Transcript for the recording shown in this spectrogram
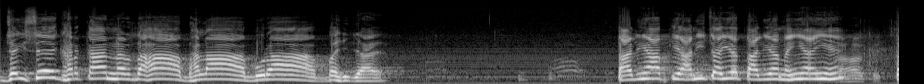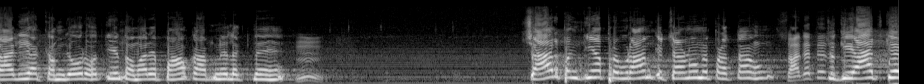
जैसे घर का नरदहा भला बुरा बह जाए। तालियाँ आपकी आनी चाहिए तालियाँ नहीं आई हैं। तालियाँ कमज़ोर होती हैं तो हमारे पाँव कांपने लगते हैं। हम्म। चार पंक्तियाँ प्रभु राम के चरणों में पढ़ता हूँ। स्वागत है क्योंकि आज के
